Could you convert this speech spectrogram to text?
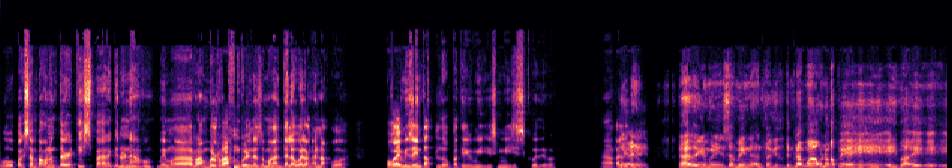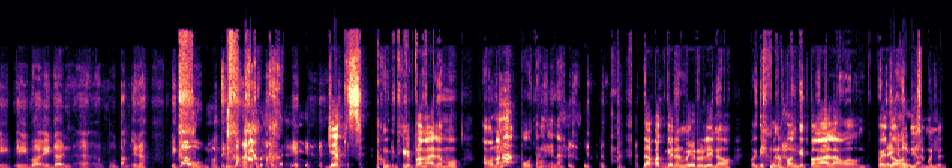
Oo, pagsampa ko ng 30s, para gano'n na ako. May mga rumble-rumble na sa mga dalawa lang anak ko. ah. O kaya minsan yung tatlo, pati yung mis- misis ko, di ba? Nakakalito. Ay, ay, mo yung sabihin, ang tagito, timpla mo ako ng kape, eh, eh, eh, Ava, eh, eh, eh, Ava, Aidan, ah, putang ina. Ikaw, magtimpla ka ng kape. Jeps! Kung ito yung pangalan mo. Ako na nga, putang ina. Dapat ganun may rule, eh, no? Pag di mo nabanggit pangalan ko, pwede Ay, ako ikaw hindi na. sumunod.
